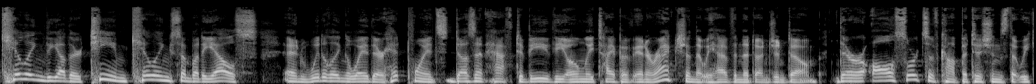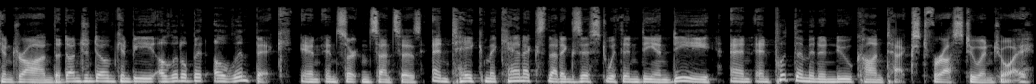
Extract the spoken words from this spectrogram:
killing the other team, killing somebody else and whittling away their hit points doesn't have to be the only type of interaction that we have in the Dungeon Dome. There are all sorts of competitions that we can draw on. The Dungeon Dome can be a little bit Olympic in, in certain senses and take mechanics that exist within D&D and, and put them in a new context for us to enjoy.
